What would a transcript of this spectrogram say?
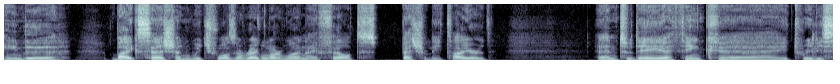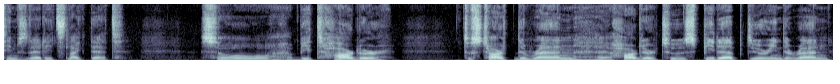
in the bike session, which was a regular one, I felt especially tired. And today I think uh, it really seems that it's like that. So a bit harder to start the run, uh, harder to speed up during the run.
